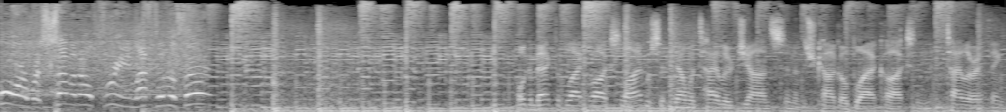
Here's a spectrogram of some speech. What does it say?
four with 7.03 left in the third. Welcome back to Blackhawks Live. We're sitting down with Tyler Johnson of the Chicago Blackhawks. And Tyler, I think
